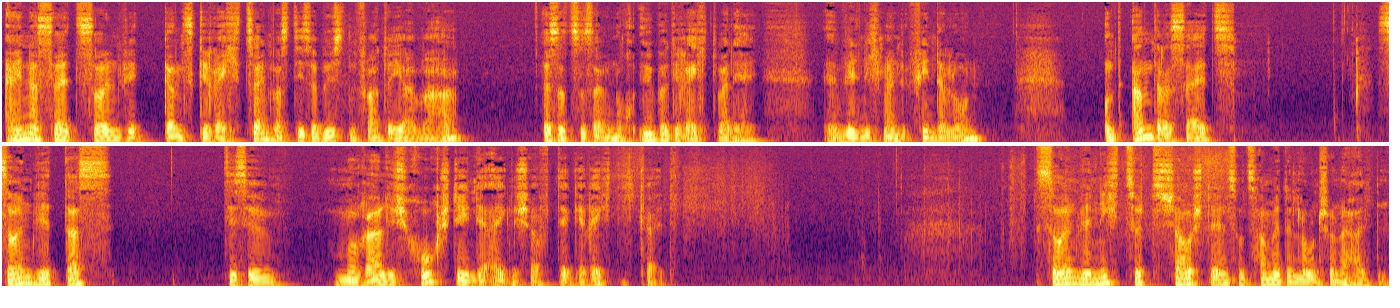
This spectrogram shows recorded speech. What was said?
einerseits sollen wir ganz gerecht sein, was dieser Wüstenvater ja war. Er ist sozusagen noch übergerecht, weil er will nicht meinen Finderlohn. Und andererseits sollen wir das, diese moralisch hochstehende Eigenschaft der Gerechtigkeit, sollen wir nicht zur Schau stellen, sonst haben wir den Lohn schon erhalten.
